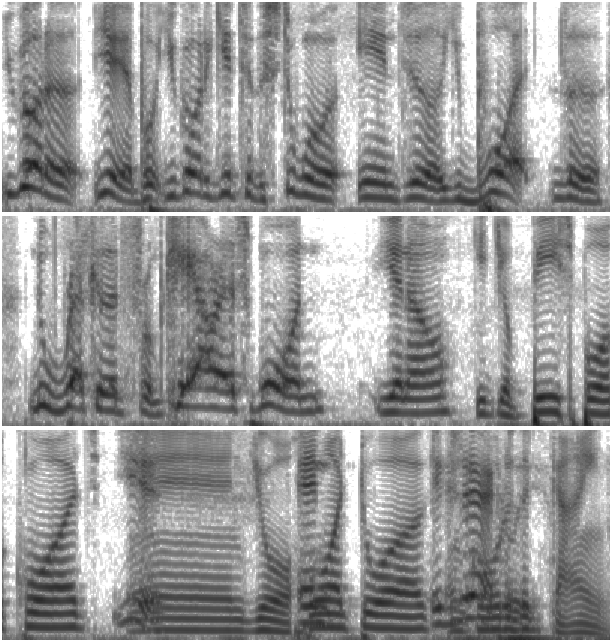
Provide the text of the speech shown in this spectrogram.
You gotta, yeah, but you gotta get to the store and uh, you bought the new record from KRS One. You know, get your baseball cards Yeah. and your And- hot dogs and go to the Exactly. game.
